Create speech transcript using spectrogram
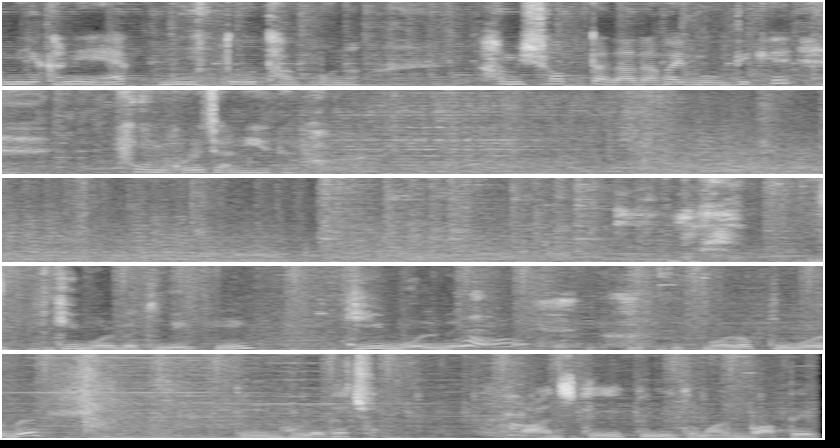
আমি এখানে এক মুহূর্তও থাকব না। আমি সবটা দাদাভাই বৌদিকে ফোন করে জানিয়ে দেবো। কি বলবে তুমি? হুম? কি বলবে? বলো, কি বলবে? তুমি ভুলে গেছো? আজকেই তুমি তোমার বাপের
